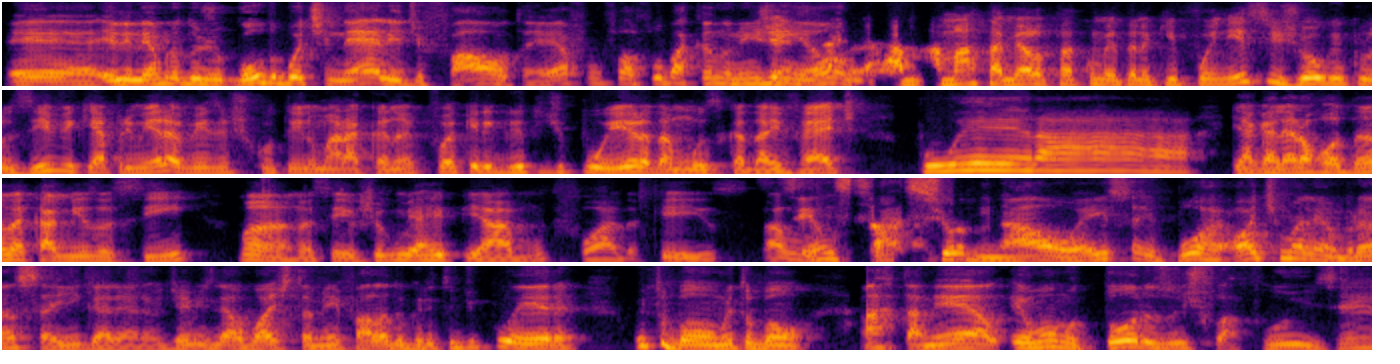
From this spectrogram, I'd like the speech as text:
É, ele lembra do gol do Botinelli de falta, é, foi um Fla-Flu bacana no Engenhão, né? A, a Marta Mello tá comentando aqui, foi nesse jogo, inclusive, que é a primeira vez que eu escutei no Maracanã, que foi aquele grito de poeira da música da Ivete. Poeira! E a galera rodando a camisa assim. Mano, assim, eu chego a me arrepiar, muito foda. Que isso, tá. Sensacional, é isso aí. Porra, ótima lembrança aí, galera. O James Léo Borges também fala do grito de poeira. Muito bom, muito bom. Marta Mello, eu amo todos os Fla-Flus. É,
